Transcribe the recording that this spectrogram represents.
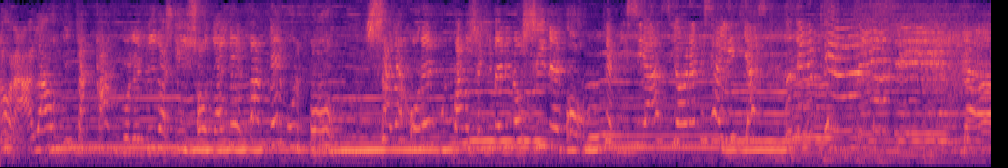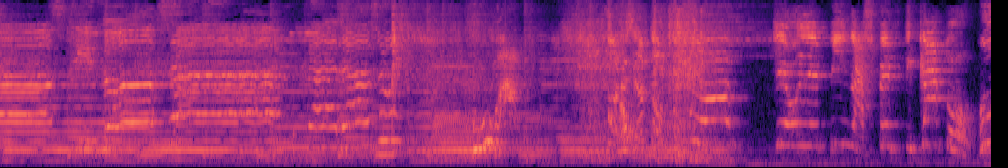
τώρα, αλλά ό,τι κι αν κάνουν ο Λεβίδας και η Σόνια είναι πανέμορφο! Σαν να χορεύουν πάνω σε χειμερινό σύννεφο! Και πλησιάζει η ώρα της αλήθειας, το τελευταίο Φυσικά στη δόξα χαράζουν Ουα! Όλα σε αυτό! Ουα! Και ο Λεπίνας πέφτει κάτω! Ω!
